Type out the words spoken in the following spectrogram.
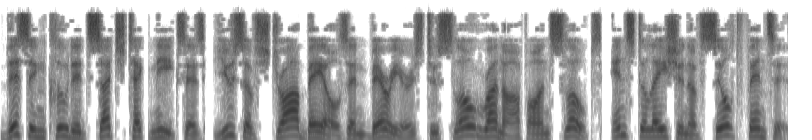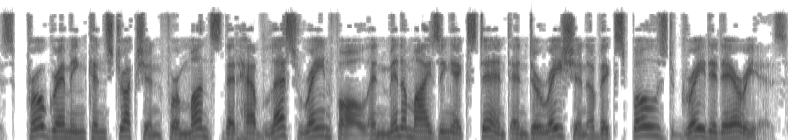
This included such techniques as, use of straw bales and barriers to slow runoff on slopes, installation of silt fences, programming construction for months that have less rainfall and minimizing extent and duration of exposed graded areas.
